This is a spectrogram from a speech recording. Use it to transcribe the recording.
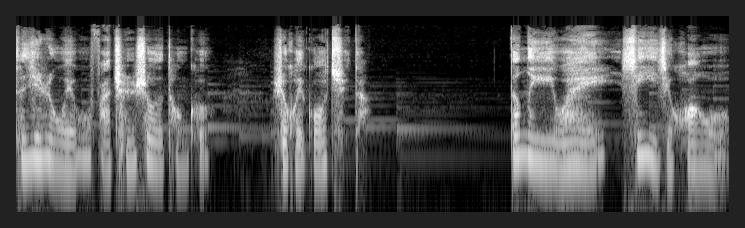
曾经认为无法承受的痛苦是会过去的。当你以为心已经荒芜，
